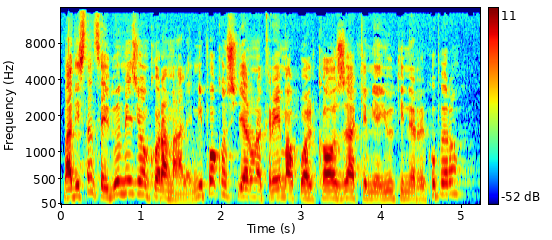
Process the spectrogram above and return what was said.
ma a distanza di due mesi ho ancora male. Mi può consigliare una crema o qualcosa che mi aiuti nel recupero?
